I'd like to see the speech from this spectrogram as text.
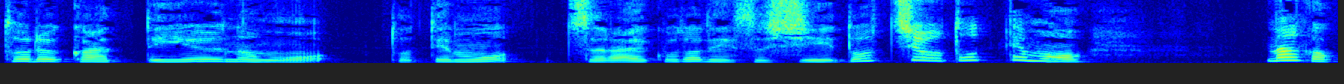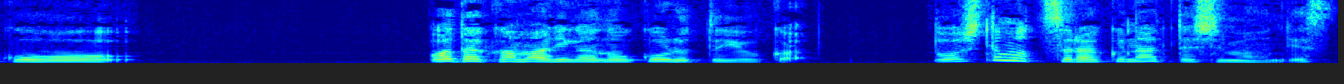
取るかっていうのもとても辛いことですし、どっちを取っても、なんかこう、わだかまりが残るというか、どうしても辛くなってしまうんです。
